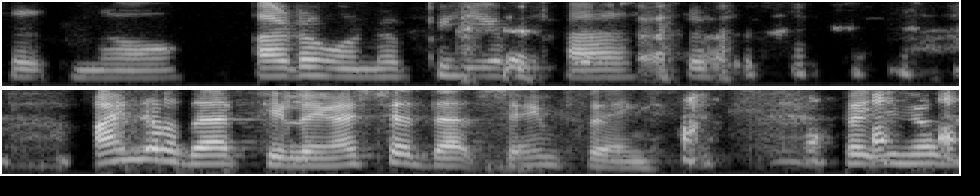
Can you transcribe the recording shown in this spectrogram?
said no. I don't want to be a pastor. I know that feeling. I said that same thing. but you know,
